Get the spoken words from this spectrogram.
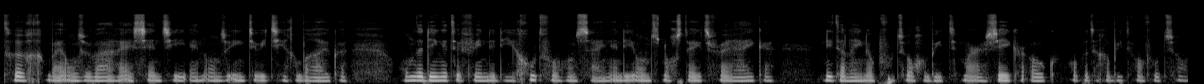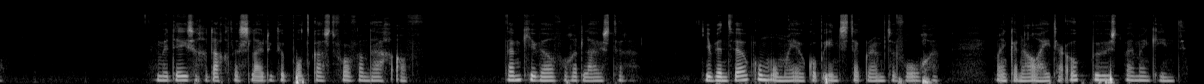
terug bij onze ware essentie en onze intuïtie gebruiken om de dingen te vinden die goed voor ons zijn en die ons nog steeds verrijken. Niet alleen op voedselgebied, maar zeker ook op het gebied van voedsel. En met deze gedachten sluit ik de podcast voor vandaag af. Dank je wel voor het luisteren. Je bent welkom om mij ook op Instagram te volgen. Mijn kanaal heet daar ook Bewust bij mijn kind.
